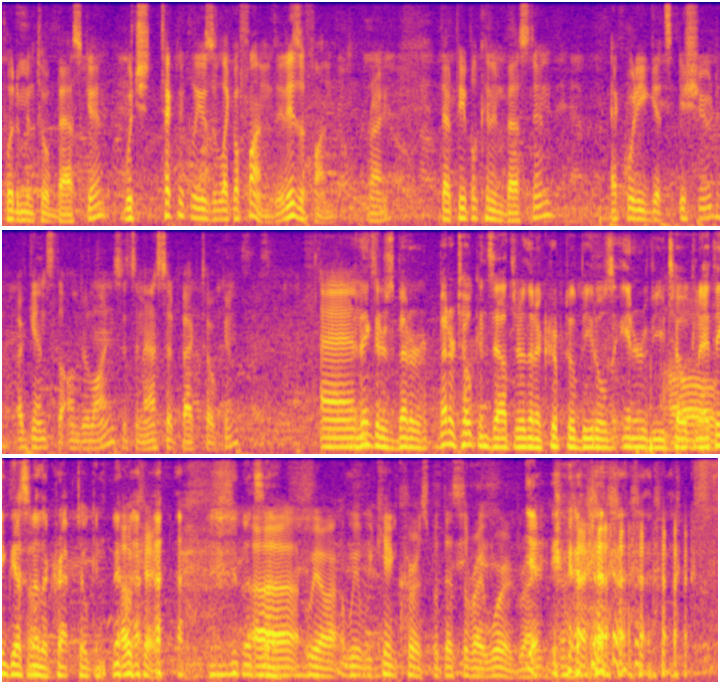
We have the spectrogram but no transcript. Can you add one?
put them into a basket, which technically is like a fund. It is a fund, right? That people can invest in. Equity gets issued against the underlines. It's an asset-backed token. And I think there's better better tokens out there than a Crypto Beadles interview token. I Oh, think that's another crap token. okay. Uh, Uh, we, are, we, we can't curse, but that's the right word, right? let's,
